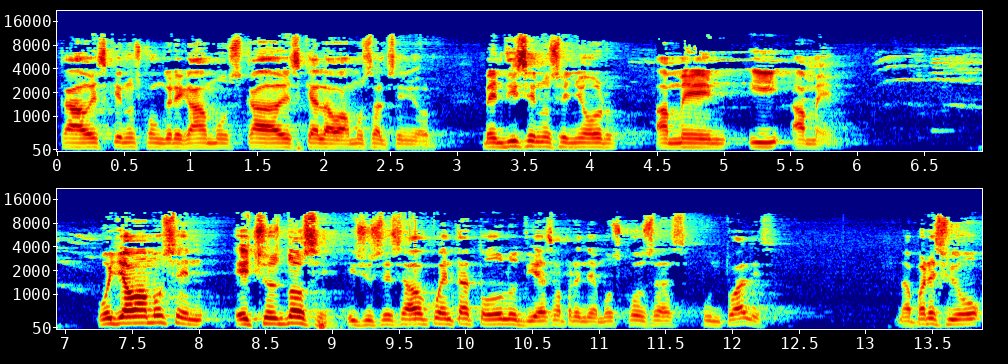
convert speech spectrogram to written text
cada vez que nos congregamos, cada vez que alabamos al Señor. Bendícenos, Señor. Amén y amén. Hoy ya vamos en Hechos 12 y si usted se ha dado cuenta, todos los días aprendemos cosas puntuales. Me ha parecido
